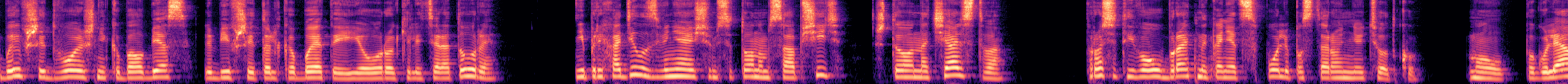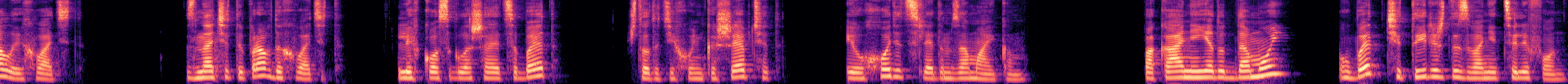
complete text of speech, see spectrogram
бывший двоечник и балбес, любивший только Бет и ее уроки литературы, не приходил извиняющимся тоном сообщить, что начальство просит его убрать, наконец, с поля постороннюю тетку. Мол, погуляла и хватит. Значит, и правда хватит. Легко соглашается Бет, что-то тихонько шепчет и уходит следом за Майком. Пока они едут домой, у Бет четырежды звонит телефон.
